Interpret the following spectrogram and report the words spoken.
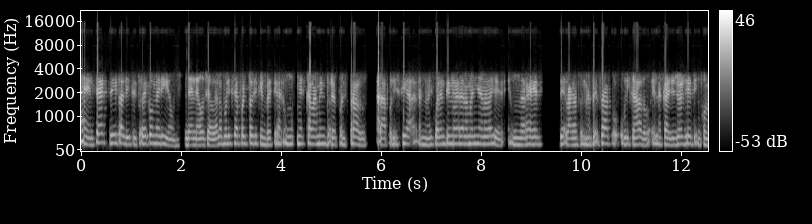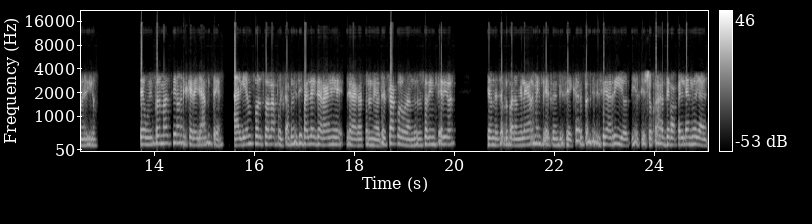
Agente adscrito al distrito de Comerío del negociador de la Policía de Puerto Rico investigaron un escalamiento reportado a la policía a las 9.49 de la mañana de ayer en un garaje de la gasolina de Saco ubicado en la calle Georgette en Comerío. Según información, el querellante, alguien forzó la puerta principal del garaje de la gasolina de Saco logrando el al interior de donde se prepararon ilegalmente 36 cartones de cigarrillos, 18 cajas de papel de enrollar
